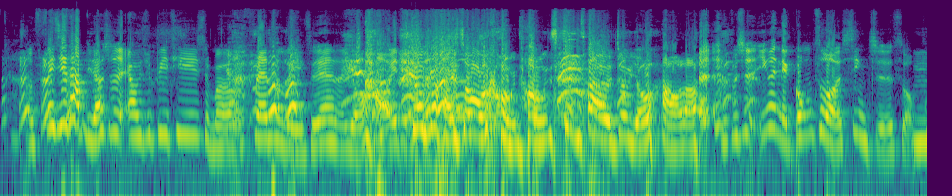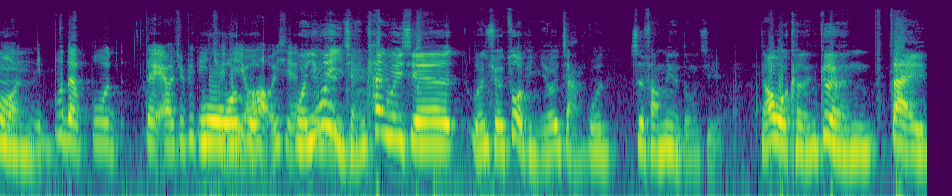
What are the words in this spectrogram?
呃，飞机它比较是 LGBT 什么 friendly 之类的友好一点，哥哥还说我恐同，现在我就友好了。不是因为你工作性质所迫，嗯你不得不对 LGBT 群体友好一些。我因为以前看过一些文学作品，也有讲过这方面的东西，然后我可能个人在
